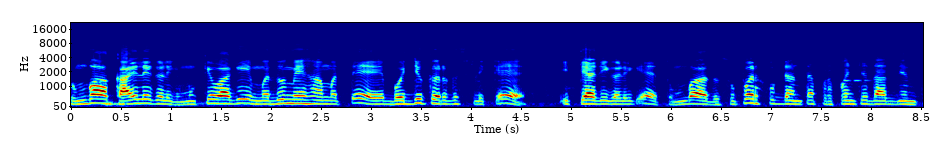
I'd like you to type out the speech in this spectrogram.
ತುಂಬ ಕಾಯಿಲೆಗಳಿಗೆ ಮುಖ್ಯವಾಗಿ ಮಧುಮೇಹ ಮತ್ತು ಬೊಜ್ಜು ಕರಗಿಸ್ಲಿಕ್ಕೆ ಇತ್ಯಾದಿಗಳಿಗೆ ತುಂಬ ಅದು ಸೂಪರ್ ಫುಡ್ ಅಂತ ಪ್ರಪಂಚದಾದ್ಯಂತ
